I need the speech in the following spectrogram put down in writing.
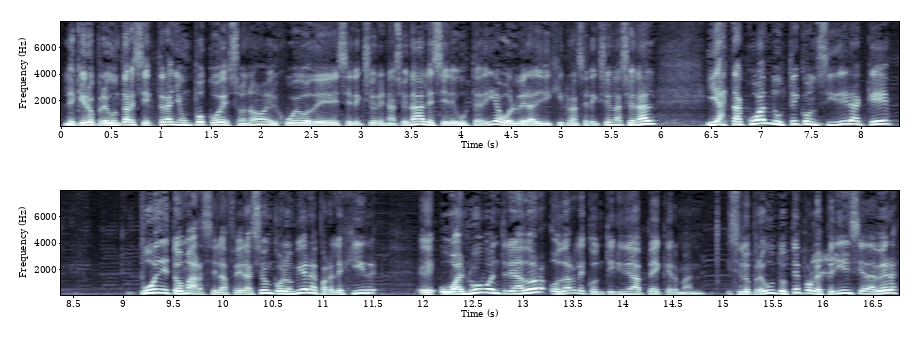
Le quiero preguntar si extraña un poco eso, ¿no? El juego de selecciones nacionales, si le gustaría volver a dirigir una selección nacional y hasta cuándo usted considera que puede tomarse la Federación Colombiana para elegir eh, o al nuevo entrenador o darle continuidad a Peckerman? Y se lo pregunto a usted por la experiencia de haber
